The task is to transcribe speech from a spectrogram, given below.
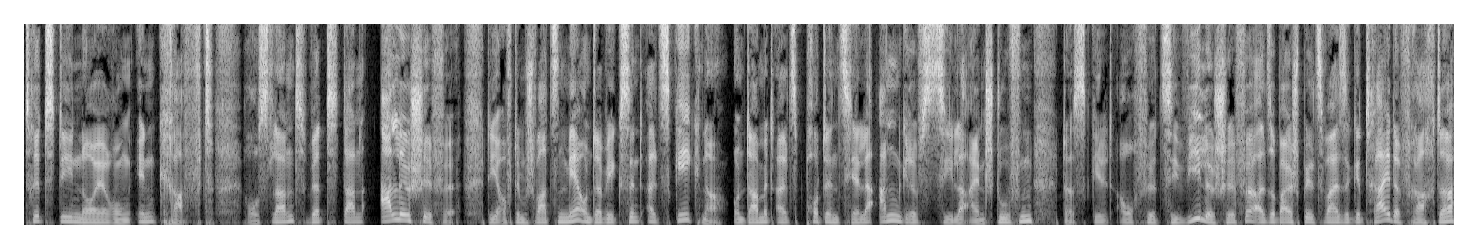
tritt die Neuerung in Kraft. Russland wird dann alle Schiffe, die auf dem Schwarzen Meer unterwegs sind, als Gegner und damit als potenzielle Angriffsziele einstufen. Das gilt auch für zivile Schiffe, also beispielsweise Getreidefrachter.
